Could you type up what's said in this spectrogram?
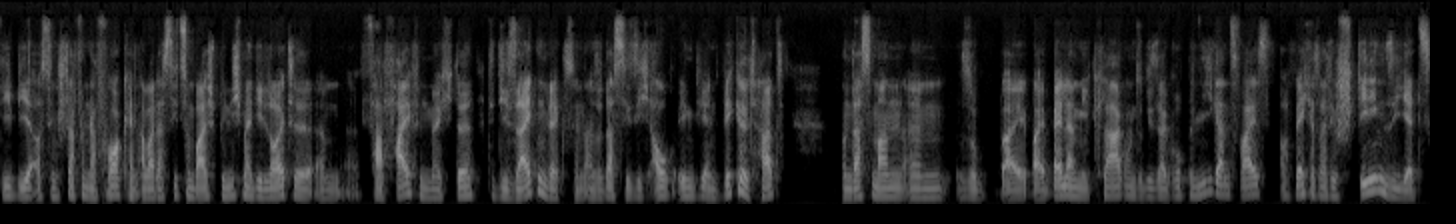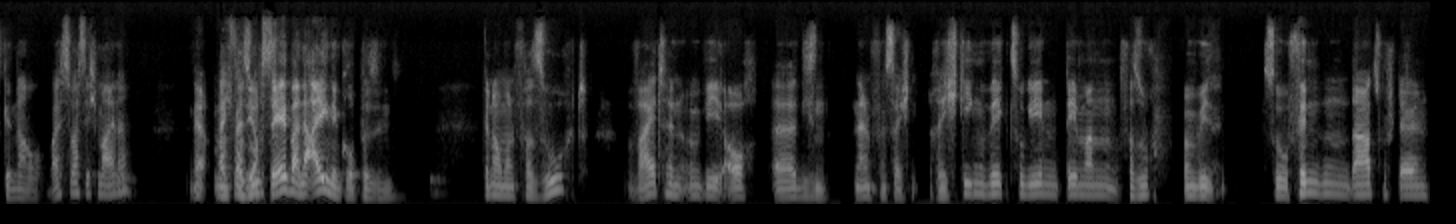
die wir aus den Staffeln davor kennen, aber dass sie zum Beispiel nicht mehr die Leute ähm, verpfeifen möchte, die die Seiten wechseln. Also dass sie sich auch irgendwie entwickelt hat und dass man ähm, so bei, bei Bellamy, Clark und so dieser Gruppe nie ganz weiß, auf welcher Seite stehen sie jetzt genau. Weißt du, was ich meine? Ja, Vielleicht, weil sie auch selber eine eigene Gruppe sind. Genau, man versucht weiterhin irgendwie auch äh, diesen, in Anführungszeichen, richtigen Weg zu gehen, den man versucht irgendwie zu finden, darzustellen,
